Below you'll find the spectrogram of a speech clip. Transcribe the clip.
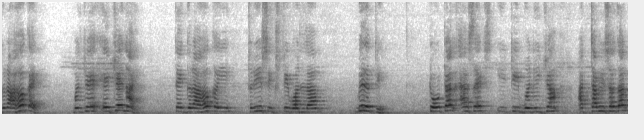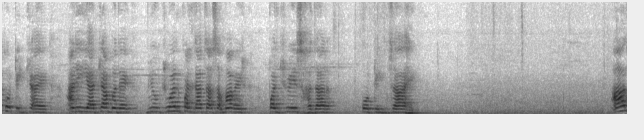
ग्राहक आहेत म्हणजे एच एन आहे ते ग्राहकही थ्री सिक्स्टी वनला मिळतील. टोटल ॲसेट्स ई टी मनीच्या अठ्ठावीस हजार कोटींच्या आहेत. आणि याच्यामध्ये म्युच्युअल फंडाचा समावेश पंचवीस हजार कोटींचा आहे. आज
